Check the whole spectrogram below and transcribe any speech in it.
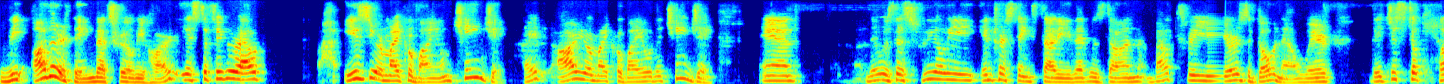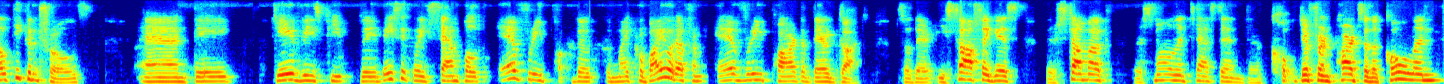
The other thing that's really hard is to figure out, is your microbiome changing, right? Are your microbiota changing? And there was this really interesting study that was done about three years ago now, where they just took healthy controls and they gave these people, they basically sampled every the, the microbiota from every part of their gut. So their esophagus, their stomach, their small intestine, their different parts of the colon.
